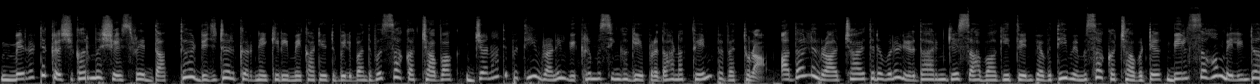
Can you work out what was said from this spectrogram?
මෙරට කෘෂිකර්ම ශේත්‍රයේ දත්ත ඩිජිටල් කරණය කිරීමේ කටයුතු පිළිබඳව සාකච්ඡාවක් ජනාධිපති රනිල් වික්‍රමසිංහගේ ප්‍රධානත්වයෙන් පැවැත්වුණා. අදාළ රාජ්‍යායතනවල නිලධාරීන්ගේ සහභාගීත්වයෙන් පැවති මෙම සාකච්ඡාවට බිල් සහ මෙලින්ඩා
